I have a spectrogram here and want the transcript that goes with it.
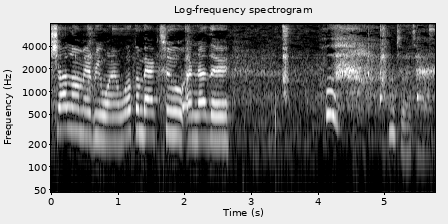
Shalom, everyone. Welcome back to another. Whew, I'm so tired.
